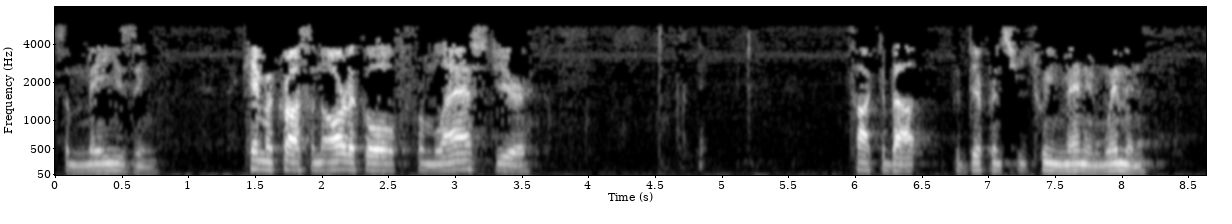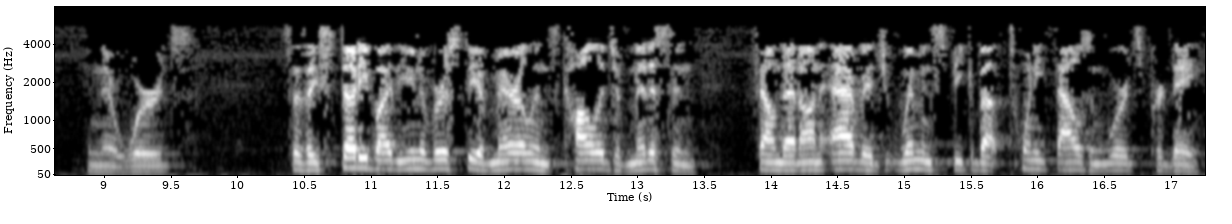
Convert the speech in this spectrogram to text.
It's amazing. I came across an article from last year talked about the difference between men and women in their words. It says a study by the University of Maryland's College of Medicine found that on average women speak about 20,000 words per day.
